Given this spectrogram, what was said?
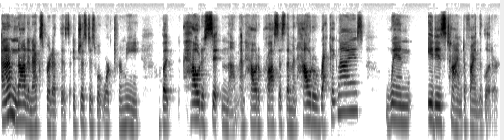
and I'm not an expert at this it just is what worked for me but how to sit in them and how to process them and how to recognize when it is time to find the glitter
